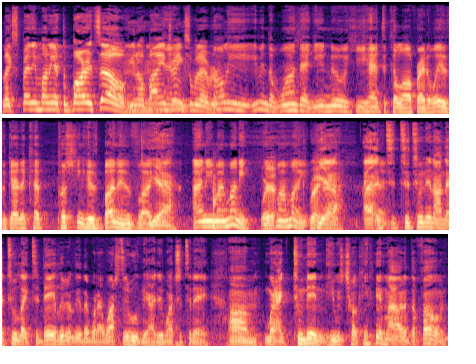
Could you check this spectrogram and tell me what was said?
like spending money at the bar itself. You know, Mm-hmm. buying drinks or whatever. Probably even the one that you knew he had to kill off right away is the guy that kept pushing his buttons like, Yeah. I need my money. Where's Yeah. my money? Right. Yeah. I, to, to tune in on that too, like today, literally, like when I watched the movie, I did watch it today. Um, when I tuned in, he was choking him out at the phone,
